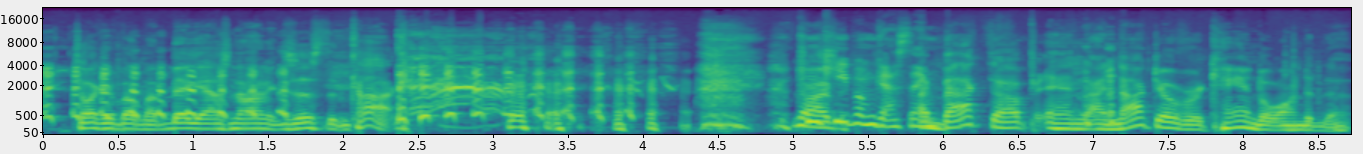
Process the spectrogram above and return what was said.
talking about my big ass non-existent cock. no, Can I, keep them guessing. I backed up and I knocked over a candle onto the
